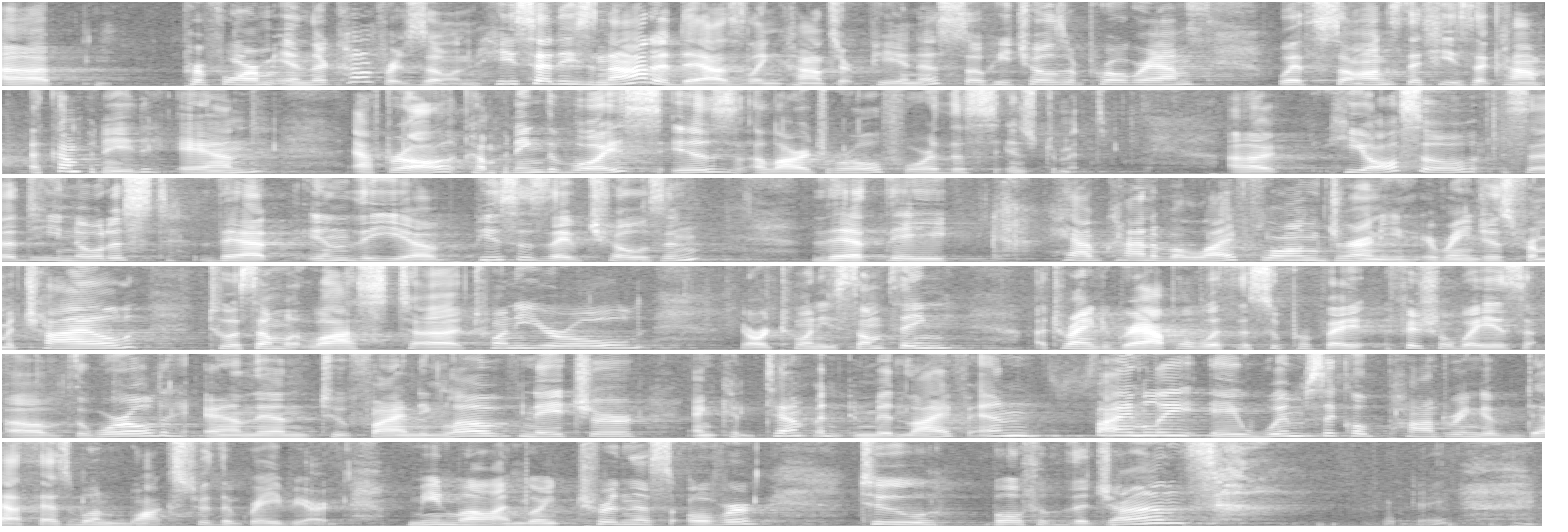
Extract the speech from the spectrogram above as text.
uh, perform in their comfort zone. He said he's not a dazzling concert pianist, so he chose a program with songs that he's accompanied, and after all, accompanying the voice is a large role for this instrument. Uh, he also said he noticed that in the uh, pieces they've chosen, that they have kind of a lifelong journey. It ranges from a child to a somewhat lost 20 uh, or 20 something, uh, trying to grapple with the superficial ways of the world, and then to finding love, nature, and contentment in midlife, and finally, a whimsical pondering of death as one walks through the graveyard. Meanwhile, I'm going to turn this over to both of the Johns. okay,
